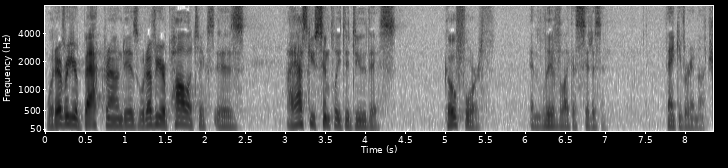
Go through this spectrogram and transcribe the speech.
whatever your background is, whatever your politics is, I ask you simply to do this go forth and live like a citizen. Thank you very much.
